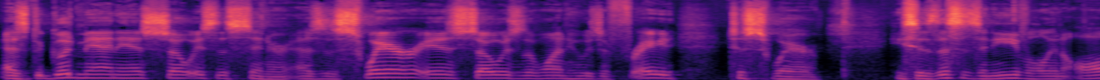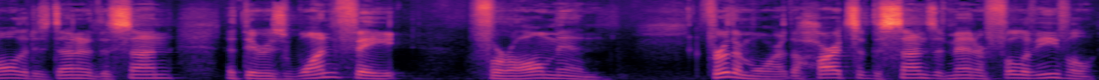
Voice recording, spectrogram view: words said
As the good man is, so is the sinner. As the swearer is, so is the one who is afraid to swear. He says, This is an evil in all that is done under the sun, that there is one fate for all men. Furthermore, the hearts of the sons of men are full of evil,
